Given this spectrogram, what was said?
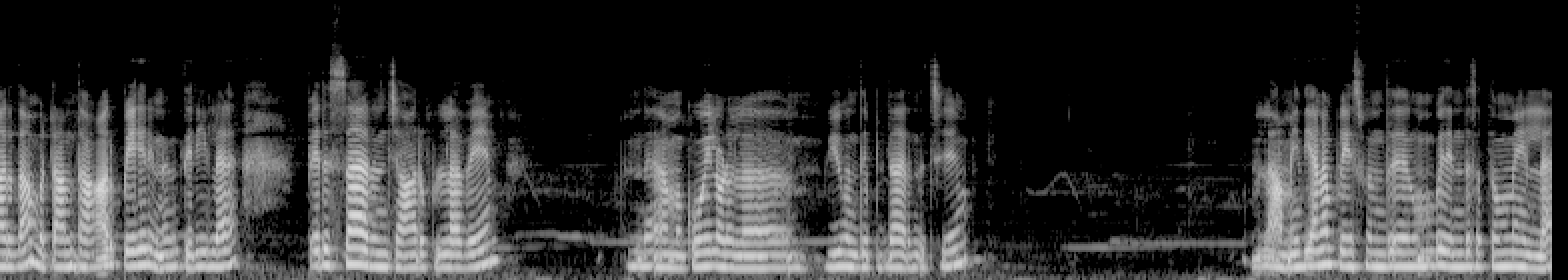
ஆறு தான். பட் அந்த ஆறு பேர் என்னென்னு தெரியல. பெருசாக இருந்துச்சு ஆறு ஃபுல்லாகவே இந்த நம்ம கோயிலோட வியூ வந்து இப்படி தான் இருந்துச்சு. நல்லா அமைதியான பிளேஸ் வந்து ரொம்ப எந்த சத்தமுமே இல்லை.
